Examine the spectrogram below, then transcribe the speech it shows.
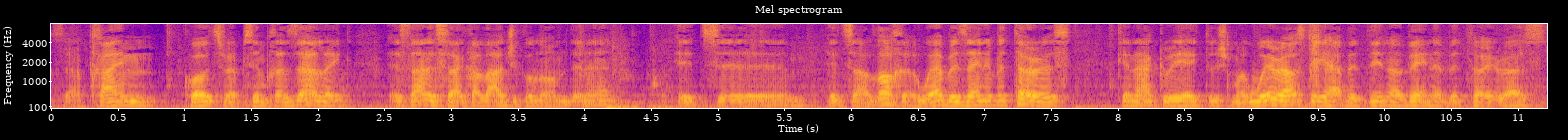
So Chaim quotes Rab Simcha Zelig it's not a psychological umdana. It's uh, it's alocha. Whoever zayna b'toras cannot create dushma. Where else do you have a din of vena b'toras?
